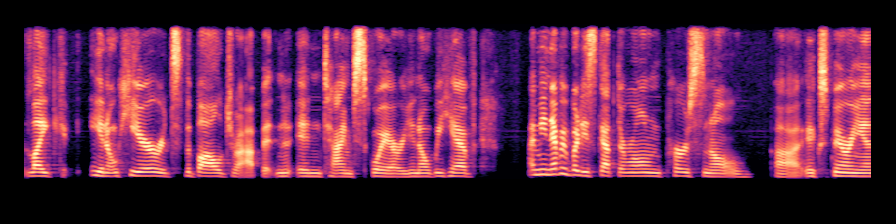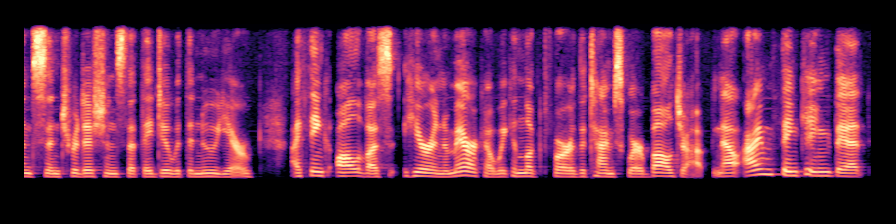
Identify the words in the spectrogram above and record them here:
like you know here it's the ball drop in, in times square you know we have i mean everybody's got their own personal uh, experience and traditions that they do with the new year i think all of us here in america we can look for the times square ball drop now i'm thinking that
